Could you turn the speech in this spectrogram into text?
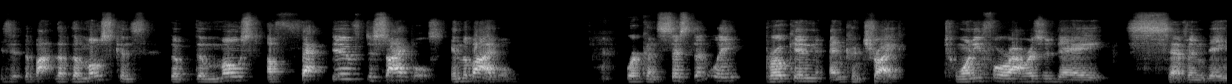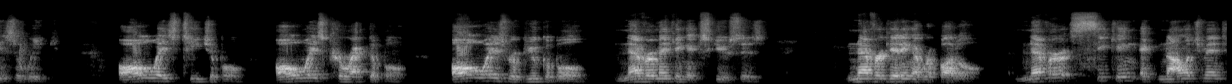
Is it the, the, the most the, the most effective disciples in the Bible were consistently broken and contrite 24 hours a day, seven days a week always teachable, always correctable, always rebukable, never making excuses, never getting a rebuttal, never seeking acknowledgement,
